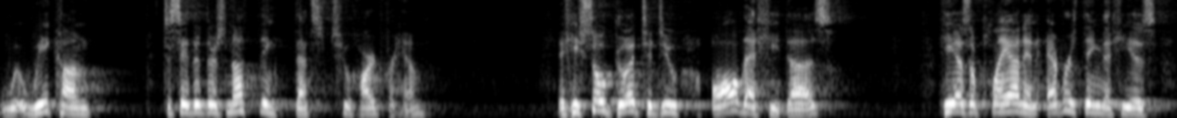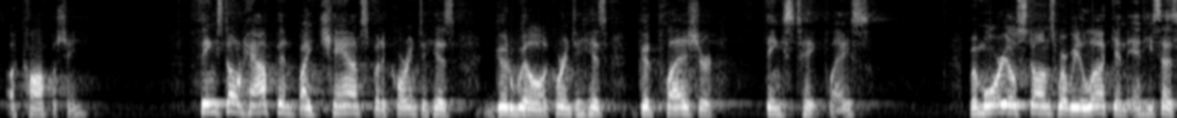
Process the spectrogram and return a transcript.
we come to say that there's nothing that's too hard for Him? If He's so good to do all that He does, He has a plan in everything that He is accomplishing. Things don't happen by chance, but according to His goodwill, according to His good pleasure, things take place. Memorial stones where we look and, and He says,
